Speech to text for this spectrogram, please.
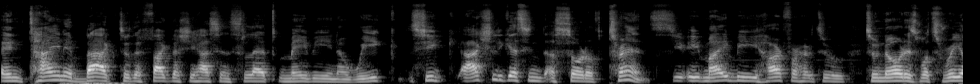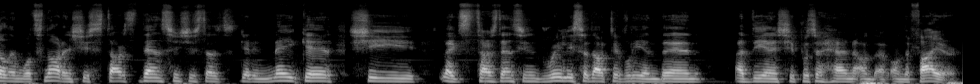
And tying it back to the fact that she hasn't slept maybe in a week she actually gets in a sort of trance. It might be hard for her to to notice what's real and what's not and she starts dancing she starts getting naked she like starts dancing really seductively and then at the end she puts her hand on the, on the fire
